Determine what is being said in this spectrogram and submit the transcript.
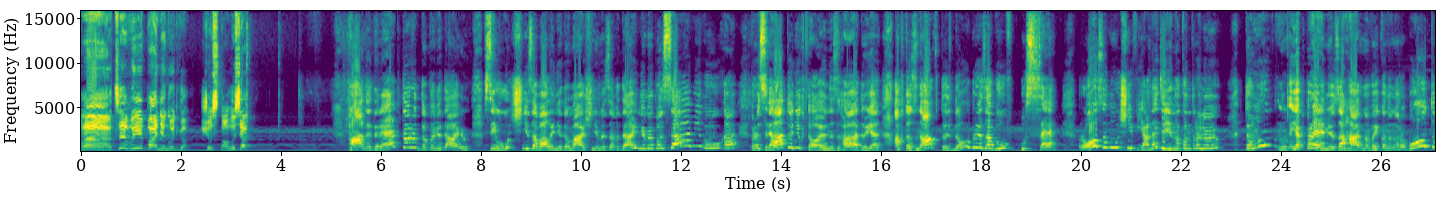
А, це ви, пані Нудьга. Що сталося? Пане директор, доповідаю, всі учні завалені домашніми завданнями по самі вуха. Про свято ніхто й не згадує, а хто знав, той добре забув усе. Розум учнів я надійно контролюю. Тому, як премію за гарно виконану роботу,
